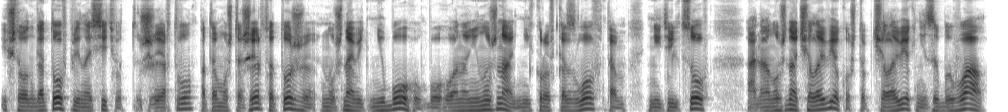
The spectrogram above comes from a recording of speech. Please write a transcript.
и что он готов приносить вот жертву, потому что жертва тоже нужна ведь не Богу, Богу она не нужна, ни кровь козлов, там, ни тельцов, она нужна человеку, чтобы человек не забывал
